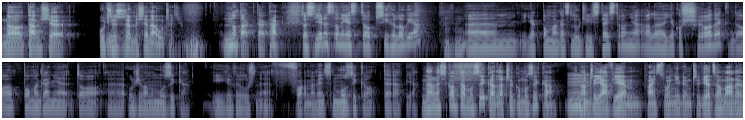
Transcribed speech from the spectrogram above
No tam się uczysz, żeby się nauczyć. No tak, tak. Tak. To z jednej strony jest to psychologia, em, jak pomagać ludzi z tej strony, ale jako środek do pomagania to e, używamy muzyka i różne formy, więc muzykoterapia. No ale skąd ta muzyka? Dlaczego muzyka? Mm. Znaczy ja wiem, państwo nie wiem czy wiedzą, ale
